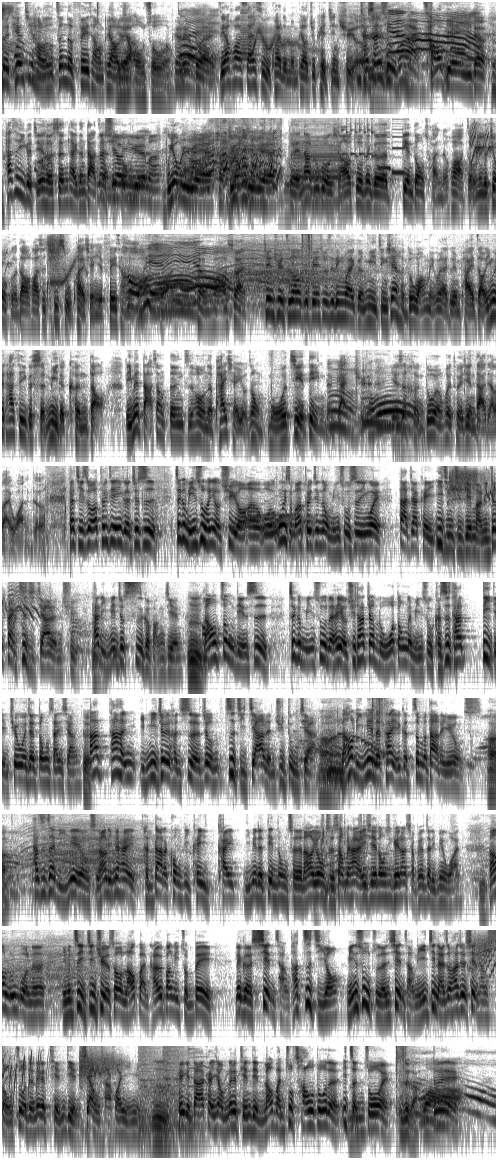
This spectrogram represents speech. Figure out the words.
对，天气好的时候真的非常漂亮。欧洲啊，对，只要花三十五块的门票就可以进去了，才三十五块，超便宜的。它是一个结合生态跟大自然。那需要预约吗？不用预约，不用预约。对，那如果想要坐那个电动船的话，走那个旧河道的话是七十五块钱，也非常划算，很划算。进去之后，这边就是另外一个秘境。现在很多网美会来这边拍照，因为它是一个神秘的坑道，里面打上灯之后呢，拍起来有这种魔界电影的感觉，也是很多人会推荐大家来玩的。那其实我要推荐一个，就是这个民宿很有趣哦。呃，我为什么要推荐这种民宿？是因为大家可以疫情期间嘛，你就带自己家人去，它里面就四个房间，嗯，然后重点是这个民宿呢很有趣，它叫罗东的民宿，可是它地点却位在东山乡，它它很隐秘，就很适合就自己家人去度假。然后里面呢，它有一个这么大的游泳池，嗯。它是在里面游泳池，然后里面还有很大的空地，可以开里面的电动车，然后游泳池上面还有一些东西可以让小朋友在里面玩。然后如果呢，你们自己进去的时候，老板还会帮你准备那个现场他自己哦，民宿主人现场，你一进来之后，他就现场手做的那个甜点下午茶欢迎你。嗯，可以给大家看一下我们那个甜点，老板做超多的，一整桌哎，是这个哇？对，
